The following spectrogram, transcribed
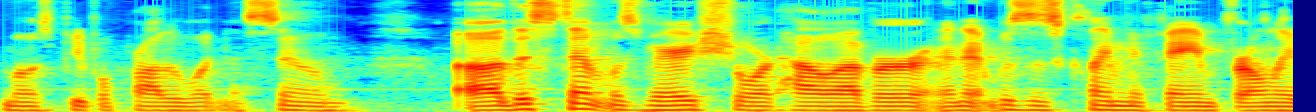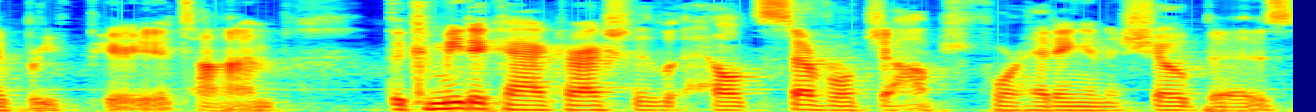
most people probably wouldn't assume. Uh, this stint was very short, however, and it was his claim to fame for only a brief period of time. The comedic actor actually held several jobs before heading into showbiz.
